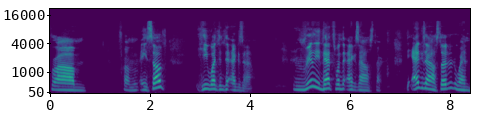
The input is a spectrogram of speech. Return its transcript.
from from Esav, he went into exile. And really, that's when the exile started. The exile started when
